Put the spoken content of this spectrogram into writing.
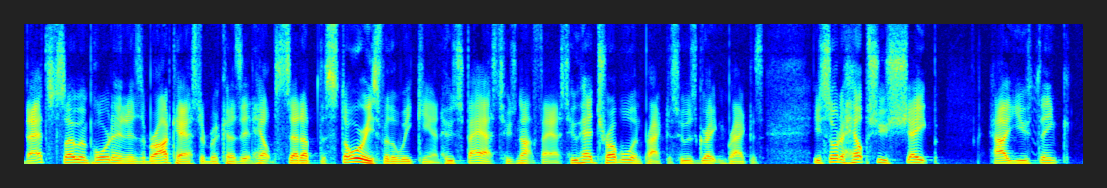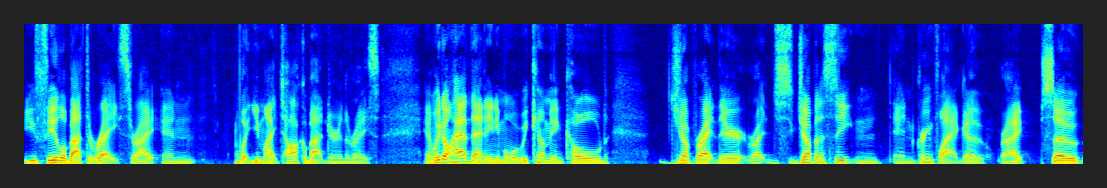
That's so important as a broadcaster because it helps set up the stories for the weekend. Who's fast? Who's not fast? Who had trouble in practice? Who was great in practice? It sort of helps you shape how you think you feel about the race, right? And what you might talk about during the race. And we don't have that anymore. We come in cold, jump right there, right? Just jump in the seat and, and green flag, go, right? So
